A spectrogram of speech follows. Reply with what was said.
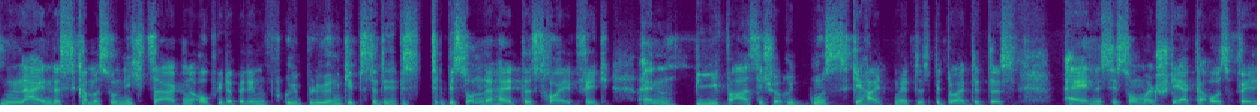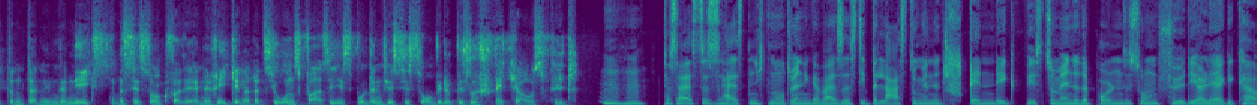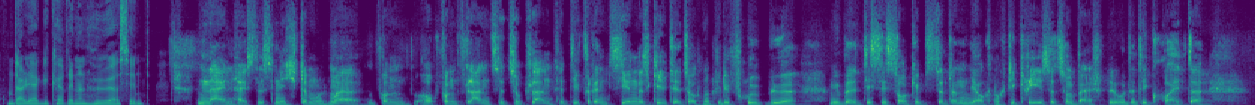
Nein, das kann man so nicht sagen. Auch wieder bei den Frühblühen gibt es da diese Besonderheit, dass häufig ein biphasischer Rhythmus gehalten wird. Das bedeutet, dass eine Saison mal stärker ausfällt und dann in der nächsten Saison quasi eine Regenerationsphase ist, wo dann die Saison wieder ein bisschen schwächer ausfällt. Mhm. Das heißt, das heißt nicht notwendigerweise, dass die Belastungen jetzt ständig bis zum Ende der Pollensaison für die Allergiker und Allergikerinnen höher sind. Nein, heißt es nicht. Da muss man von, auch von Pflanze zu Pflanze differenzieren. Das gilt jetzt auch noch für die Frühblüher. Über die Saison gibt es da dann ja auch noch die Gräser zum Beispiel oder die Kräuter,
